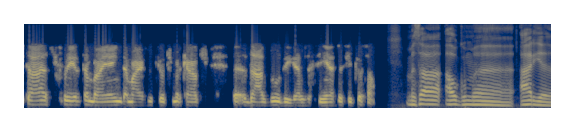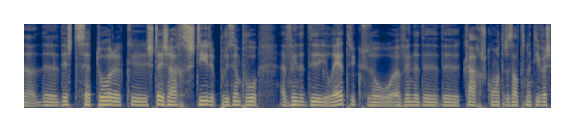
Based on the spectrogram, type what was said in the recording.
está a sofrer também ainda mais do que outros mercados, eh, dado, digamos assim, esta situação. Mas há alguma área de, deste setor que esteja a resistir, por exemplo, a venda de elétricos ou a venda de, de carros com outras alternativas?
